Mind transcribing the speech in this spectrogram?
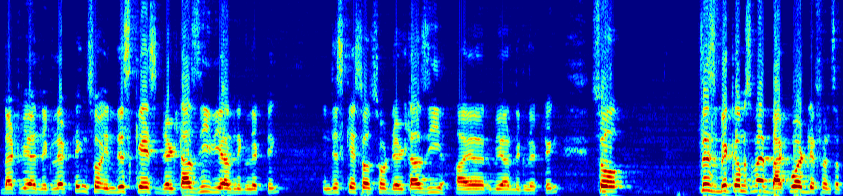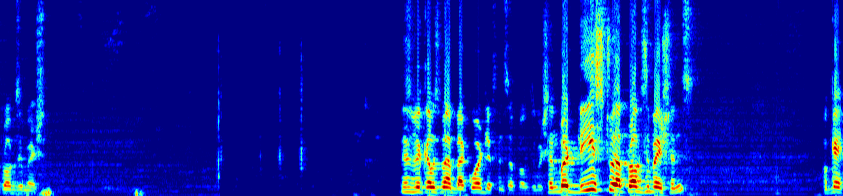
that we are neglecting. So in this case delta z we are neglecting, in this case also delta z higher we are neglecting. So this becomes my backward difference approximation. This becomes my backward difference approximation, but these two approximations okay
